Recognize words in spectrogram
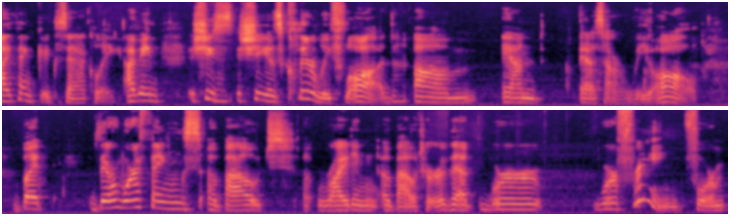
I think exactly. I mean, she's she is clearly flawed, um, and as are we all. But there were things about writing about her that were were freeing for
